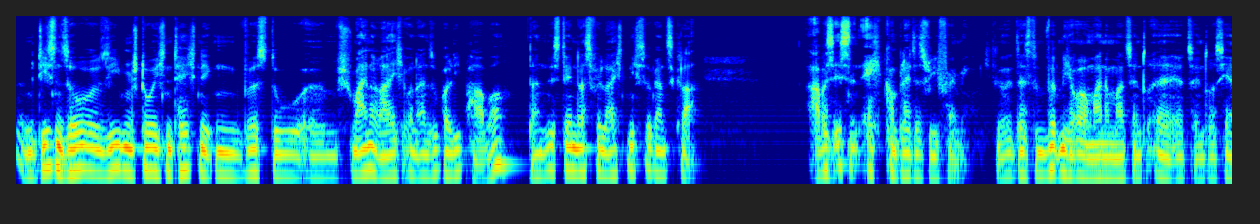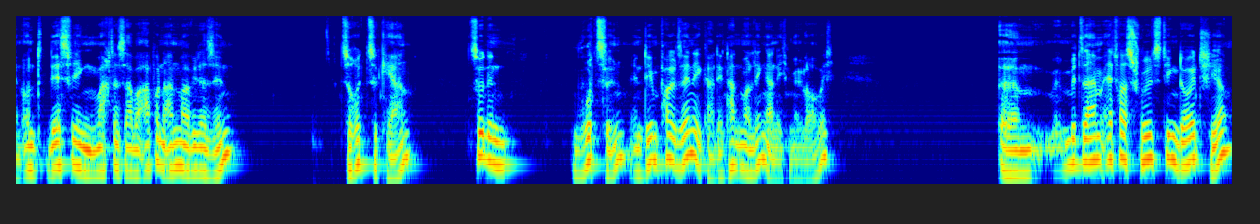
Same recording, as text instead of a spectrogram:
mit diesen so sieben stoischen Techniken wirst du äh, schweinereich und ein super Liebhaber, dann ist denen das vielleicht nicht so ganz klar. Aber es ist ein echt komplettes Reframing. Das wird mich eure Meinung mal zu, äh, zu interessieren. Und deswegen macht es aber ab und an mal wieder Sinn, zurückzukehren zu den Wurzeln, in dem Fall Seneca, den hatten wir länger nicht mehr, glaube ich. Ähm, mit seinem etwas schwülstigen Deutsch hier,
